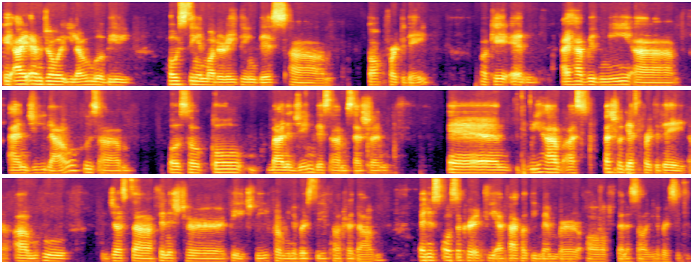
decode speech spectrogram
Okay, I am Joel Ilo, who will be hosting and moderating this um, talk for today. Okay, and I have with me uh, Angie Lau, who's um, also co-managing this um, session. And we have a special guest for today um, who just uh, finished her PhD from University of Notre Dame and is also currently a faculty member of De La Salle University.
